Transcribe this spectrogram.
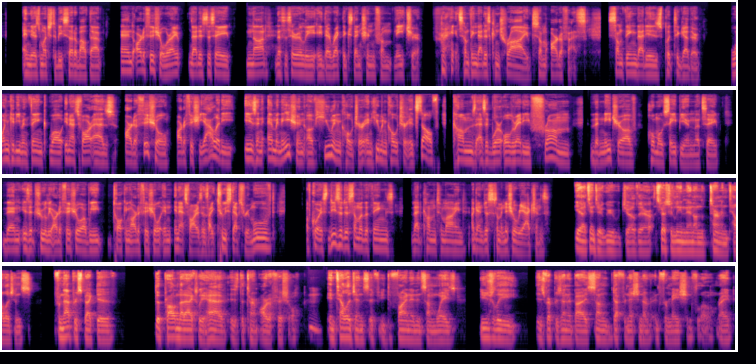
And there's much to be said about that. And artificial, right? That is to say, not necessarily a direct extension from nature, right? Something that is contrived, some artifice, something that is put together. One could even think, well, in as far as artificial, artificiality is an emanation of human culture, and human culture itself comes, as it were, already from the nature of Homo sapien, let's say, then is it truly artificial? Are we talking artificial in, in as far as it's like two steps removed? Of course, these are just some of the things that come to mind. Again, just some initial reactions. Yeah, I tend to agree with Joe there, especially leaning in on the term intelligence. From that perspective, the problem that I actually have is the term artificial. Mm. Intelligence, if you define it in some ways, usually is represented by some definition of information flow, right?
